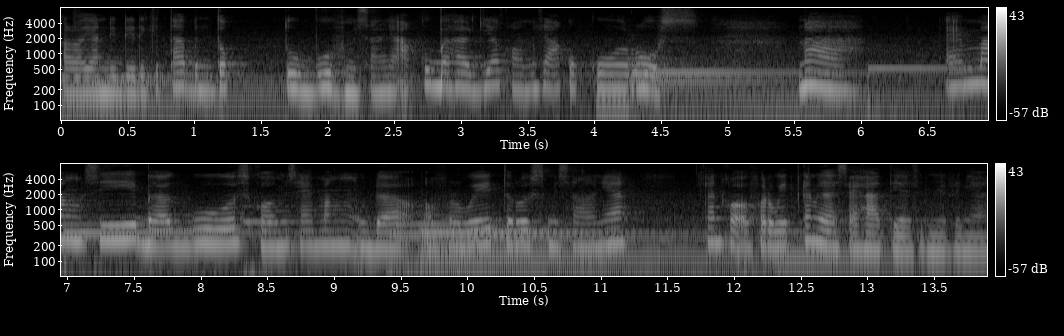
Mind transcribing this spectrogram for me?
kalau yang di diri kita bentuk tubuh. Misalnya aku bahagia kalau misalnya aku kurus nah emang sih bagus kalau misalnya emang udah overweight terus misalnya kan kalau overweight kan gak sehat ya sebenarnya.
